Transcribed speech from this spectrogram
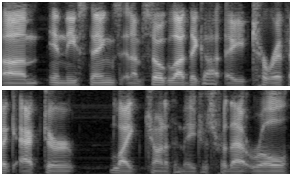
um, in these things and I'm so glad they got a terrific actor like Jonathan Majors for that role.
